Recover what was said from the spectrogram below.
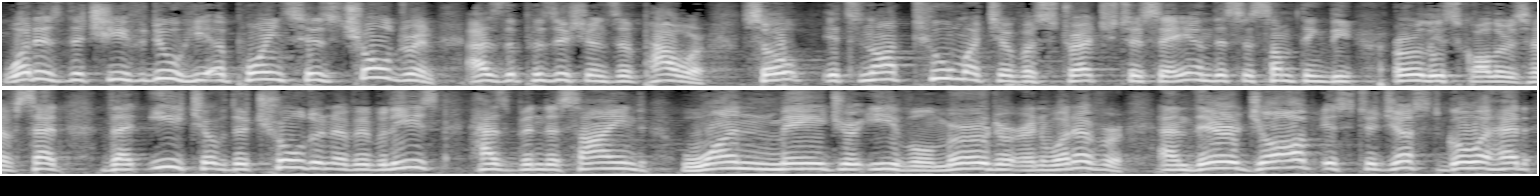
what does the chief do? He appoints his children as has the positions of power. So it's not too much of a stretch to say, and this is something the early scholars have said, that each of the children of Iblis has been assigned one major evil, murder and whatever. And their job is to just go ahead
